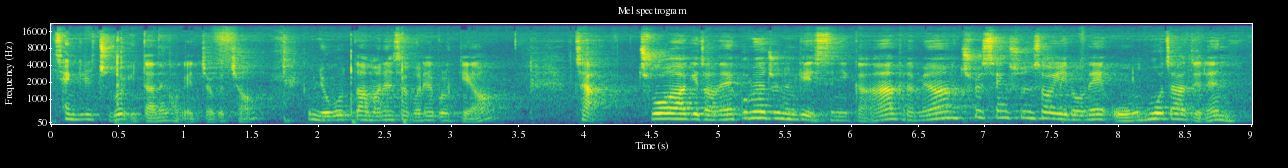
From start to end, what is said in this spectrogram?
생길 수도 있다는 거겠죠. 그쵸? 그럼 요것도 한번 해석을 해볼게요. 자 주어하기 전에 꾸며주는 게 있으니까 그러면 출생 순서 이론의 옹호자들은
